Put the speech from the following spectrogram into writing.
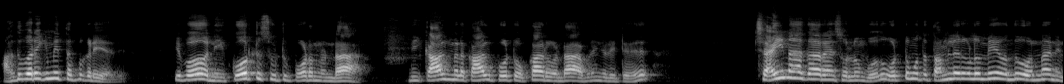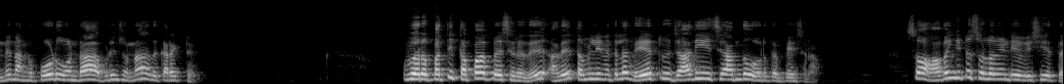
அது வரைக்குமே தப்பு கிடையாது. இப்போது நீ கோர்ட்டு சூட்டு போடணும்டா. நீ கால் மேலே கால் போட்டு உட்காருவேண்டா அப்படின்னு சொல்லிட்டு சைனாக்காரன் சொல்லும்போது ஒட்டுமொத்த தமிழர்களுமே வந்து ஒன்றா நின்று நாங்கள் போடுவோண்டா அப்படின்னு சொன்னால் அது கரெக்டு இவரை பற்றி தப்பாக பேசுகிறது அதே தமிழ் இனத்தில் வேற்று ஜாதியை சார்ந்த ஒருத்தன் பேசுகிறான் ஸோ அவங்கிட்ட சொல்ல வேண்டிய விஷயத்த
